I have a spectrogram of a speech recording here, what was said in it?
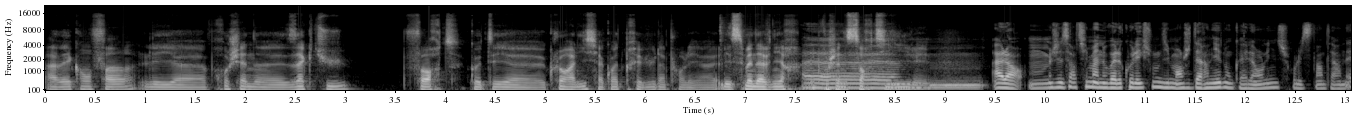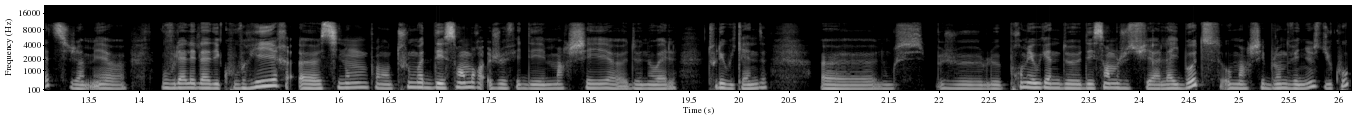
avec enfin les euh, prochaines actus fortes côté euh, Chloralis. Il y a quoi de prévu là pour les, euh, les semaines à venir, les prochaines sorties les- Euh, Alors, mm, j'ai sorti ma nouvelle collection dimanche dernier, donc elle est en ligne sur le site internet si jamais euh, vous voulez aller la découvrir. Euh, sinon, pendant tout le mois de décembre, je fais des marchés euh, de Noël tous les week-ends. Euh, donc, je- le premier week-end de décembre, je suis à l'iBoat, au marché Blonde Vénus, du coup,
